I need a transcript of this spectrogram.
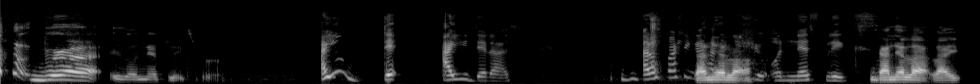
Bruh. It's on Netflix, bro. Are you dead? Are you dead ass? I was watching Daniela. show on Netflix. Daniela, like,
